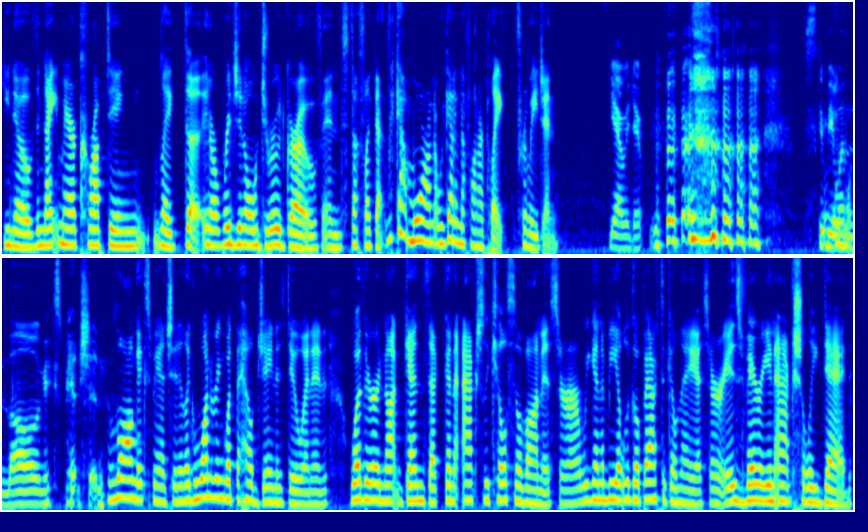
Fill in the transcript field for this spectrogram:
you know the nightmare corrupting like the original druid grove and stuff like that we got more on we got enough on our plate for legion Yeah, we do. This could be And- one long expansion. long expansion and like wondering what the hell Jaina is doing and whether or not genzek gonna actually kill sylvanas or are we gonna be able to go back to gilneas or is varian actually dead?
